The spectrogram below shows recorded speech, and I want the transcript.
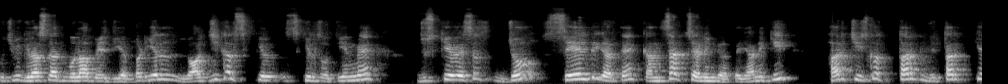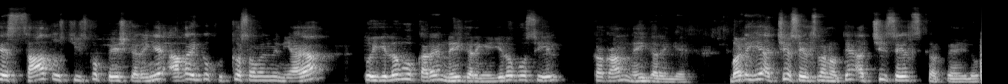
कुछ भी गलत गलत बोला, बेच दिया। बट ये लॉजिकल स्किल स्किल्स होती है इनमें, जिसकी वजह से जो सेल भी करते हैं कंसेप्ट सेलिंग करते हैं। यानी कि हर चीज़ को तर्क वितर्क के साथ उस चीज़ को पेश करेंगे। अगर इनको खुद को समझ में नहीं आया तो ये लोग वो कार्य नहीं करेंगे। ये लोग वो सेल का काम नहीं करेंगे। बट ये अच्छे सेल्समैन होते हैं, अच्छी सेल्स करते हैं ये लोग।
